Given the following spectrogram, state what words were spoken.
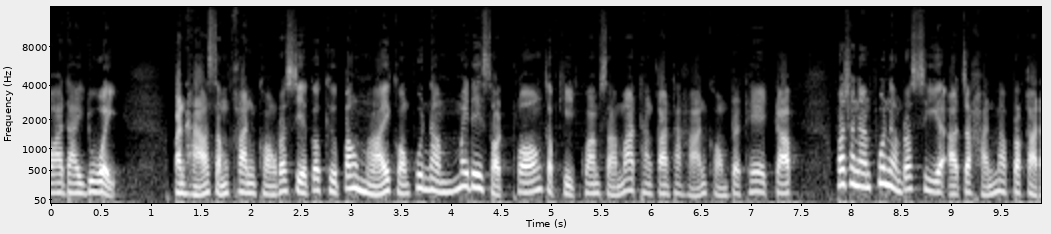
วาได้ด้วย ปัญหาสำคัญของรัสเซียก็คือเป้าหมายของผู้นำไม่ได้สอดคล้องกับขีดความสามารถทางการทหารของประเทศครับ เพราะฉะนั้นผู้นำรัสเซียอาจจะหันมาประกาศ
